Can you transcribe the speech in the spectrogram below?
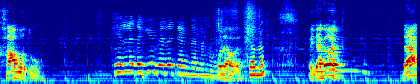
খাব তো। খেললে দেখি বেড়ে টেনটা না হয়। বলে হবে। চলো এই দেখ ওই। দেখ।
